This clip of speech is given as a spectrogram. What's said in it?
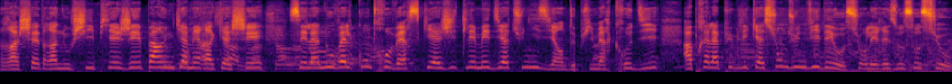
Rached Ranouchi piégé par une caméra cachée, c'est la nouvelle controverse qui agite les médias tunisiens depuis mercredi après la publication d'une vidéo sur les réseaux sociaux.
